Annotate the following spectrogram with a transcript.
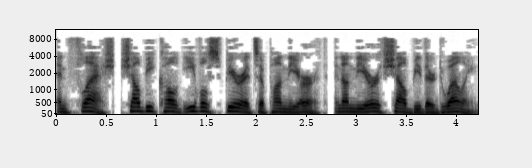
and flesh, shall be called evil spirits upon the earth, and on the earth shall be their dwelling.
